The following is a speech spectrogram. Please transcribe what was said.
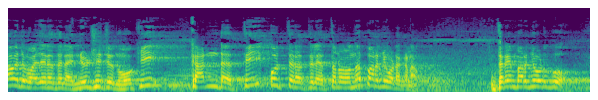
അവന്റെ വചനത്തിൽ അന്വേഷിച്ച് നോക്കി കണ്ടെത്തി ഉത്തരത്തിൽ എത്തണമെന്ന് പറഞ്ഞു കൊടുക്കണം. ഇത്രയും പറഞ്ഞു കൊടുക്കുവോ?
